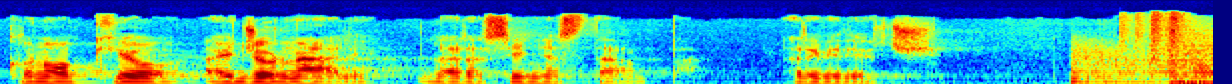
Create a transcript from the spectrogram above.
con occhio ai giornali, la rassegna stampa. Arrivederci. Thank you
